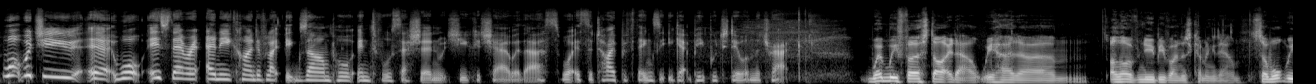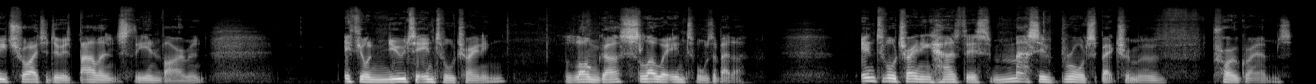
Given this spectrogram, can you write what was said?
what would you? Uh, what is there any kind of like example interval session which you could share with us? What is the type of things that you get people to do on the track? When we first started out, we had um, a lot of newbie runners coming down. So what we try to do is balance the environment. If you're new to interval training, longer, slower intervals are better. Interval training has this massive broad spectrum of programs,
